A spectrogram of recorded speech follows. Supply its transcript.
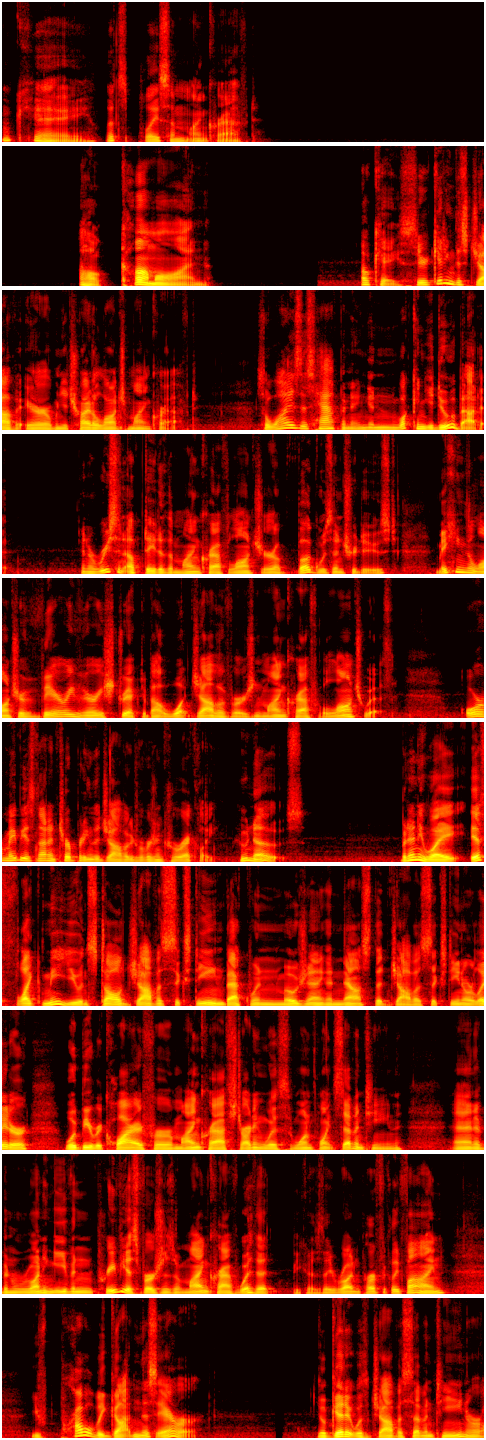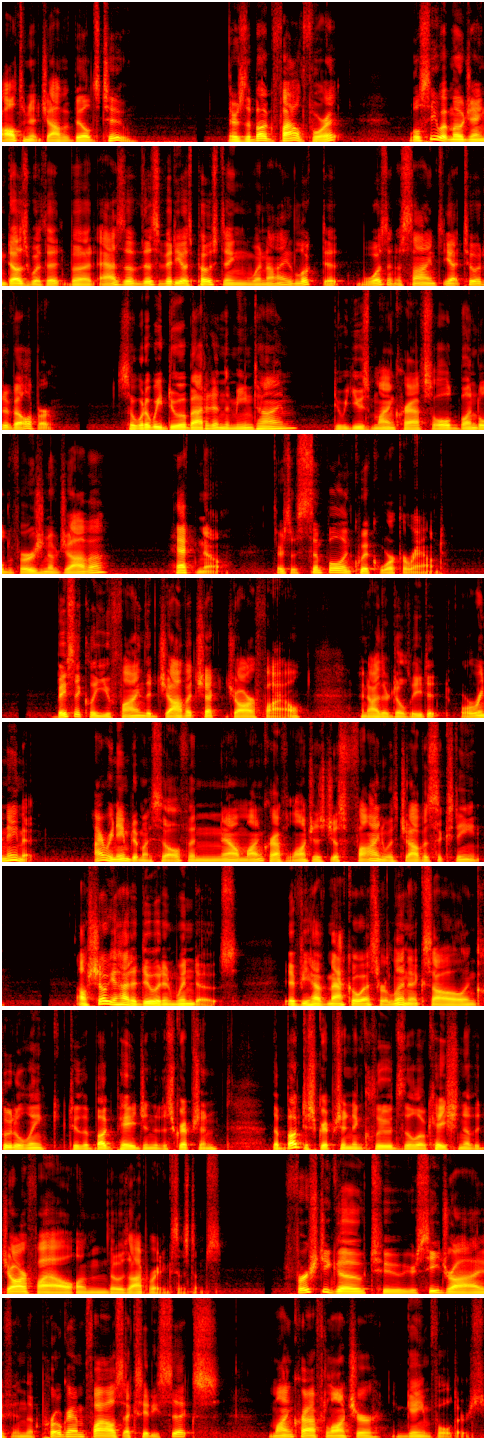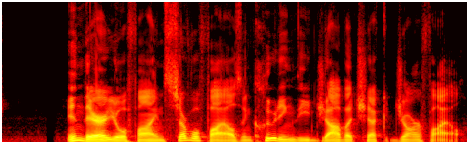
Okay, let's play some Minecraft. Oh, come on! Okay, so you're getting this Java error when you try to launch Minecraft. So why is this happening, and what can you do about it? In a recent update of the Minecraft launcher, a bug was introduced, making the launcher very, very strict about what Java version Minecraft will launch with. Or maybe it's not interpreting the Java version correctly. Who knows? But anyway, if, like me, you installed Java 16 back when Mojang announced that Java 16 or later would be required for Minecraft starting with 1.17, and have been running even previous versions of Minecraft with it, because they run perfectly fine, you've probably gotten this error. You'll get it with Java 17 or alternate Java builds too. There's a bug filed for it, We'll see what Mojang does with it, but as of this video's posting, when I looked it wasn't assigned yet to a developer. So what do we do about it in the meantime? Do we use Minecraft's old bundled version of Java? Heck no. There's a simple and quick workaround. Basically, you find the java check jar file and either delete it or rename it. I renamed it myself, and now Minecraft launches just fine with Java 16. I'll show you how to do it in Windows. If you have macOS or Linux, I'll include a link to the bug page in the description. The bug description includes the location of the jar file on those operating systems. First, you go to your C drive in the Program Files x86, Minecraft Launcher, Game folders. In there, you'll find several files, including the Java check jar file.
